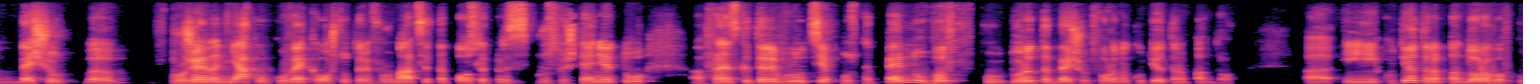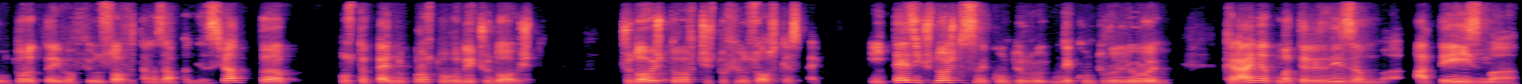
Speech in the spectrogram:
беше в продължение на няколко века, още от реформацията, после през просвещението, Френската революция, постепенно в културата беше отворена котията на Пандора. И котията на Пандора в културата и в философията на западния свят постепенно просто роди чудовище. Чудовище в чисто философски аспект. И тези чудовища са неконтролируеми. Крайният материализъм, атеизма,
